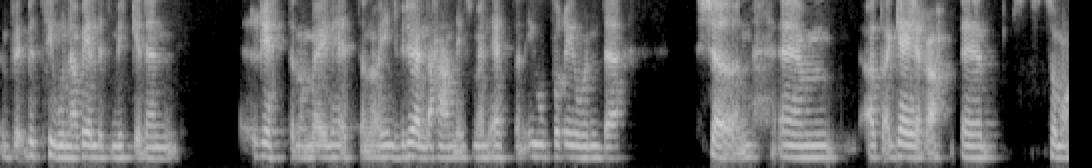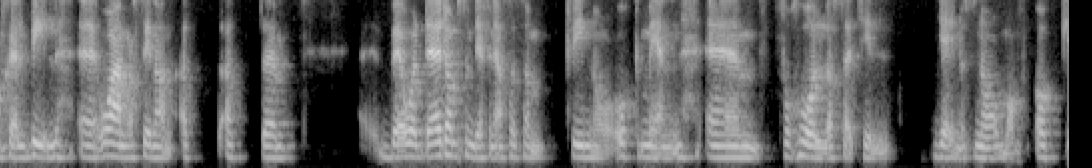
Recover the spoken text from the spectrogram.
betona väldigt mycket den rätten och möjligheten och individuella handlingsmöjligheten oberoende kön ehm, att agera eh, som man själv vill. Eh, å andra sidan att, att ehm, både de som definierar sig som kvinnor och män ehm, förhåller sig till genusnormer och,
